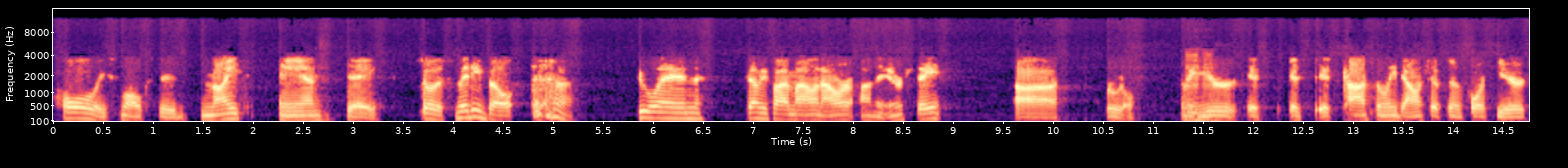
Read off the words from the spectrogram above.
Holy smokes, dude. Night and day. So the Smittybilt doing 75 mile an hour on the interstate, uh, brutal. I mean, Mhm. you're, it's, it's, it's constantly downshift in fourth gear,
